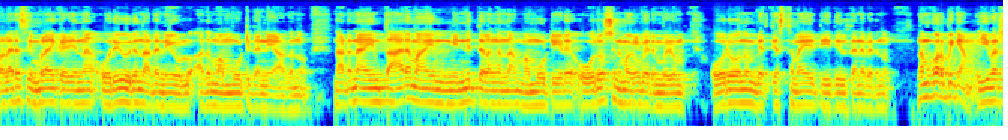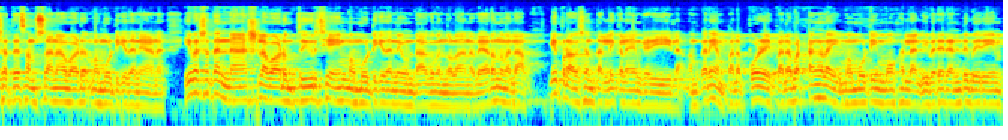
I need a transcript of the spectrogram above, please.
വളരെ സിമ്പിളായി കഴിയുന്ന ഒരേ ഒരു നടനേ ഉള്ളൂ. അത് മമ്മൂട്ടി തന്നെയാകുന്നു. നടനായും താരമായും മിന്നിത്തിളങ്ങുന്ന മമ്മൂട്ടിയുടെ ഓരോ സിനിമകൾ വരുമ്പോഴും ഓരോന്നും വ്യത്യസ്തമായ രീതിയിൽ തന്നെ വരുന്നു. നമുക്ക് ഉറപ്പിക്കാം ഈ വർഷത്തെ സംസ്ഥാന അവാർഡ് മമ്മൂട്ടിക്ക് തന്നെയാണ്. ഈ വർഷത്തെ നാഷണൽ അവാർഡും തീർച്ചയായും മമ്മൂട്ടിക്ക് തന്നെ ഉണ്ടാകുമെന്നുള്ളതാണ്. വേറൊന്നുമല്ല ഈ പ്രാവശ്യം തള്ളിക്കളയാൻ കഴിയില്ല. നമുക്കറിയാം പലപ്പോഴേ പല വട്ടങ്ങളായി മമ്മൂട്ടിയും മോഹൻലാൽ ഇവരെ രണ്ടുപേരെയും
